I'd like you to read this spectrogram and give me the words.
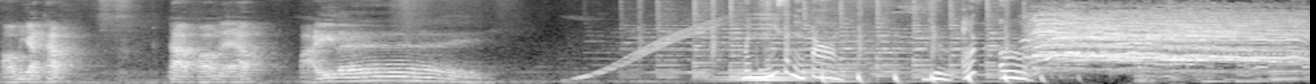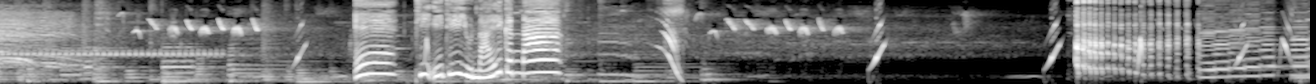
พร้อมหรือยังครับ ถ้าพร้อมแล้ว ไปเลย วันนี้เสนอตอน UFO เอ๊ะพี่อีทีอยู่ไหนกันนะ เ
